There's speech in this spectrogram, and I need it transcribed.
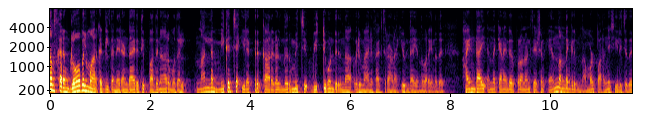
നമസ്കാരം. ഗ്ലോബൽ മാർക്കറ്റിൽ തന്നെ രണ്ടായിരത്തി പതിനാറ് മുതൽ നല്ല മികച്ച ഇലക്ട്രിക് കാറുകൾ നിർമ്മിച്ച് വിറ്റുകൊണ്ടിരുന്ന ഒരു മാനുഫാക്ചറാണ് ഹ്യുണ്ടായി എന്ന് പറയുന്നത്. ഹൈൻഡായി എന്നൊക്കെയാണ് അതിന്റെ ഒരു പ്രൊനൗൺസിയേഷൻ എന്നുണ്ടെങ്കിലും നമ്മൾ പറഞ്ഞ് ശീലിച്ചത്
